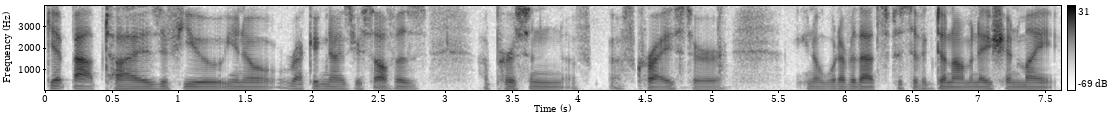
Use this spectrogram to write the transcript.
get baptized, if you you know recognize yourself as a person of, of Christ or you know whatever that specific denomination might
